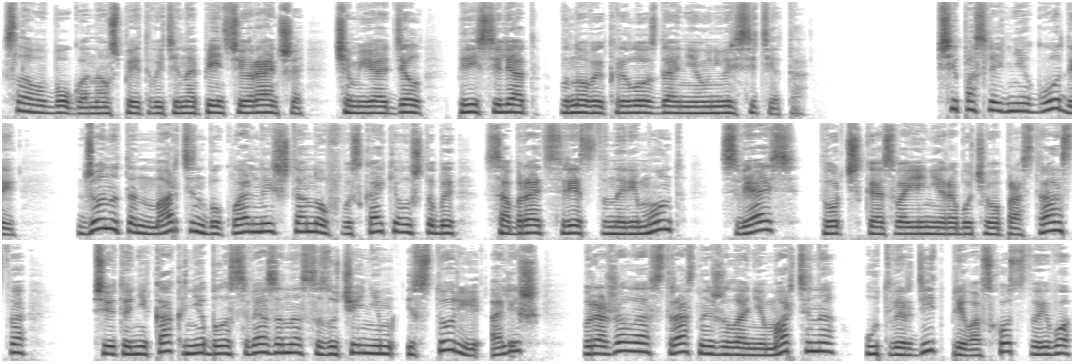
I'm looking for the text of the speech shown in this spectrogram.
Слава богу, она успеет выйти на пенсию раньше, чем ее отдел переселят в новое крыло здания университета. Все последние годы Джонатан Мартин буквально из штанов выскакивал, чтобы собрать средства на ремонт, связь, творческое освоение рабочего пространства. Все это никак не было связано с изучением истории, а лишь выражало страстное желание Мартина утвердить превосходство его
